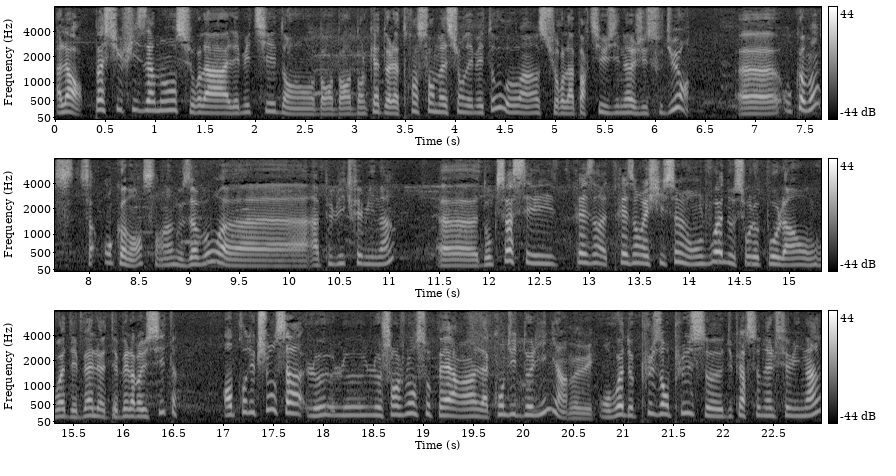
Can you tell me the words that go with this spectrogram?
Alors, pas suffisamment sur la, les métiers dans, dans, dans, dans le cadre de la transformation des métaux, hein, sur la partie usinage et soudure. Euh, on commence, ça, on commence. hein. nous avons euh, un public féminin. Euh, donc ça, c'est très, très enrichissant. On le voit, nous, sur le pôle. hein. on voit des belles, des belles réussites. En production, ça, le, le, le changement s'opère. hein. La conduite de ligne, Oui, oui. on voit de plus en plus euh, du personnel féminin.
